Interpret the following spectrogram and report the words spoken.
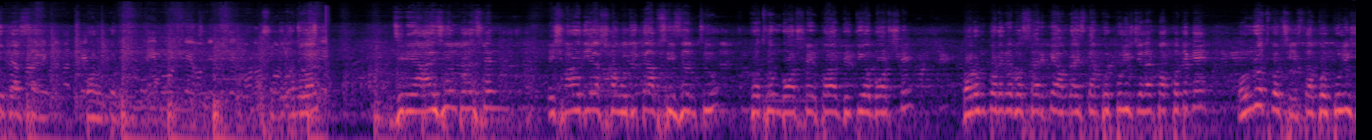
মাননীয় পুলিশ সুপার বরণ অসংখ্য ধন্যবাদ। যিনি আয়োজন করেছেন এই শারদীয়া সমুদ্রী কাপ সিজন টু প্রথম বর্ষের পর দ্বিতীয় বর্ষে। বরণ করে নেব স্যারকে, আমরা ইসলামপুর পুলিশ জেলার পক্ষ থেকে অনুরোধ করছি, ইসলামপুর পুলিশ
